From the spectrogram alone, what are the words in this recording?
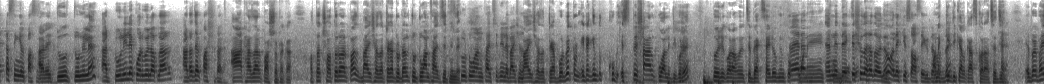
একটা সিঙ্গেল পাঁচ আর এই টু টু নিলে? আর টু নিলে পড়বে হলো আপনার আট হাজার পাঁচশো টাকা। আট হাজার পাঁচশো টাকা। অর্থাৎ সতেরো আর পাঁচ বাইশ হাজার টাকা total two two one five seat নিলে। Two two one five seat নিলে বাইশ বাইশ হাজার টাকা পড়বে কারণ এটা কিন্তু খুব স্পেশাল কোয়ালিটি করে তৈরি করা হয়েছে ব্যাক সাইডেও কিন্তু হ্যাঁ, অনেক এমনি দেখতে। সুদা সাদা হইলেও অনেক কিছু আছে অনেক ক্রিটিক্যাল কাজ করা আছে জি। হ্যাঁ। এরপর ভাই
